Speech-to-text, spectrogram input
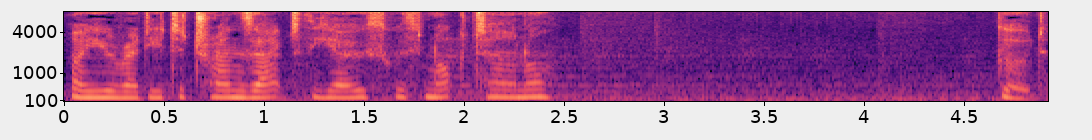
Are you ready to transact the oath with Nocturnal? Good.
